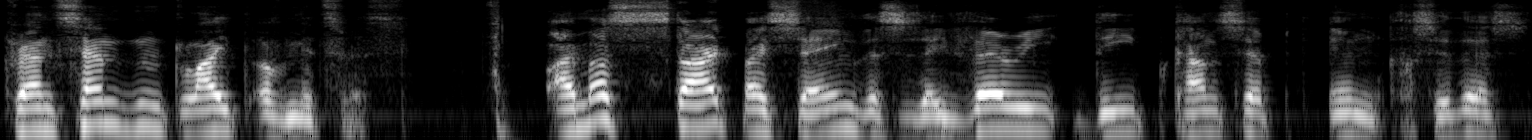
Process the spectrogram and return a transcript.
transcendent light of mitzvahs. I must start by saying this is a very deep concept in Chassidus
